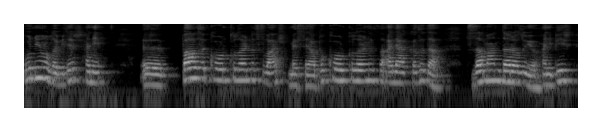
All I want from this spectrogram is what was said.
Bu ne olabilir? Hani e, bazı korkularınız var. Mesela bu korkularınızla alakalı da zaman daralıyor. Hani bir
